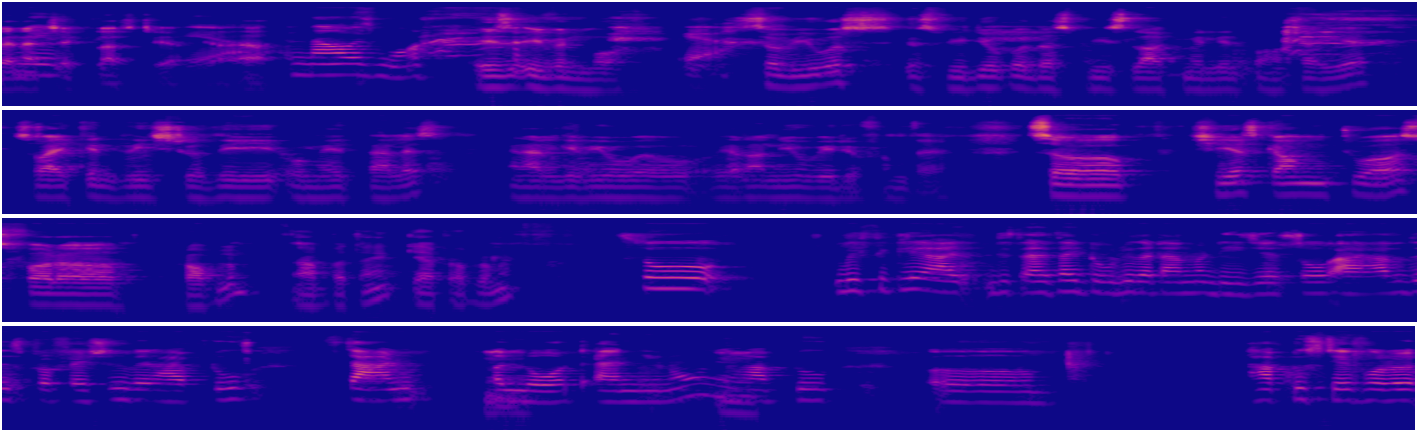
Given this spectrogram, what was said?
when I Maybe. checked last year yeah, Yeah. Now is more. yeah. is even more Yeah. so viewers इस वीडियो को 10-20 लाख मिलियन पहुंचाइए so I can reach to the Umaid Palace and I'll give you a, you know, new video from there so she has come to us for a problem आप बताएं क्या problem है So basically, I this, as I told you that I'm a DJ, so I have this profession where I have to stand a Hmm. lot, and you know, you Hmm. have to uh, have to stay for a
